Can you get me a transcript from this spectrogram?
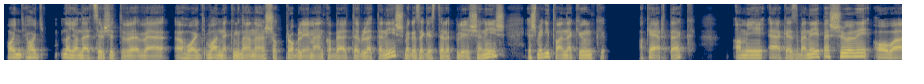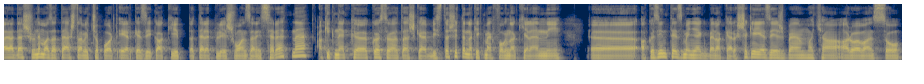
hogy, hogy nagyon leegyszerűsítve, hogy van nekünk nagyon-nagyon sok problémánk a belterületen is, meg az egész településen is, és még itt van nekünk a kertek, ami elkezd benépesülni, ahova ráadásul nem az a társadalmi csoport érkezik, akit a település vonzani szeretne, akiknek közszolgáltatást kell biztosítani, akik meg fognak jelenni a közintézményekben, akár a segélyezésben, hogyha arról van szó,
